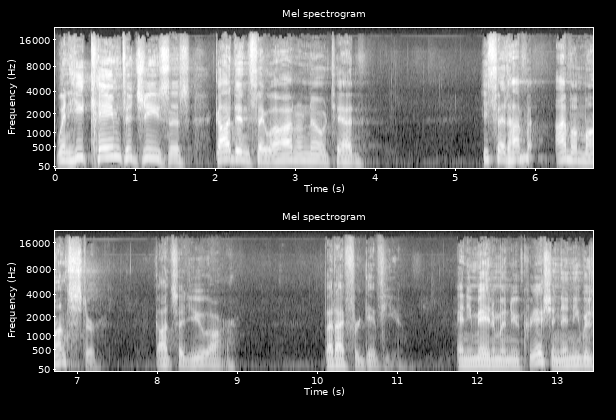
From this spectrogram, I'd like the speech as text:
When he came to Jesus, God didn't say, Well, I don't know, Ted. He said, I'm, I'm a monster. God said, You are. But I forgive you. And he made him a new creation. And he, was,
